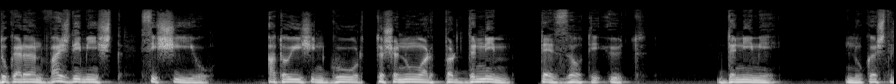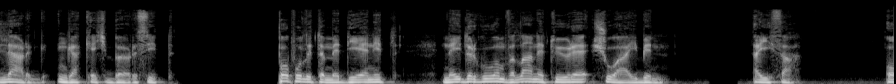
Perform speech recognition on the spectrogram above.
duke rënë vazhdimisht si shiu. Ato ishin gurë të shënuar për dënim te Zoti yt. Dënimi nuk është larg nga keqbërësit. Popullit të Medjenit ne i dërguam vëllanë e tyre Shuajbin. Ai tha: O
